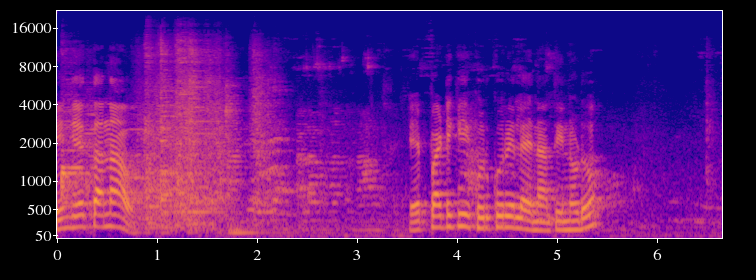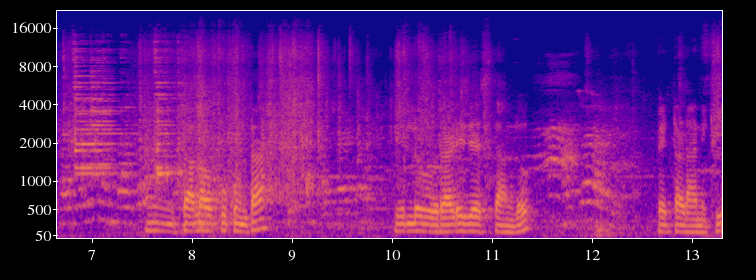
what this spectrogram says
ఏం చేస్తున్నావు ఎప్పటికీ కుర్కురేలేనా తినుడు. తల ఒప్పుకుంటా. వీళ్ళు రెడీ చేస్తాను పెట్టడానికి.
